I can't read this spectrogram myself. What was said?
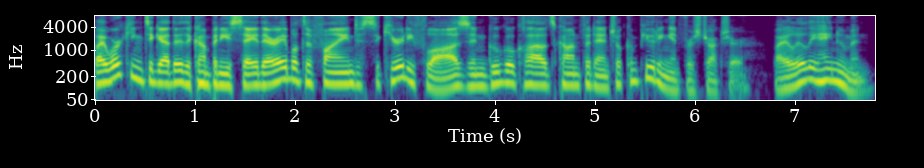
By working together, the companies say they're able to find security flaws in Google Cloud's confidential computing infrastructure. By Lily Hay Newman.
